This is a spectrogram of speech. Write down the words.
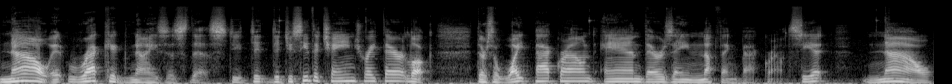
Now it recognizes this. Did, did, did, you see the change right there? Look, there's a white background and there's a nothing background. See it? Now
